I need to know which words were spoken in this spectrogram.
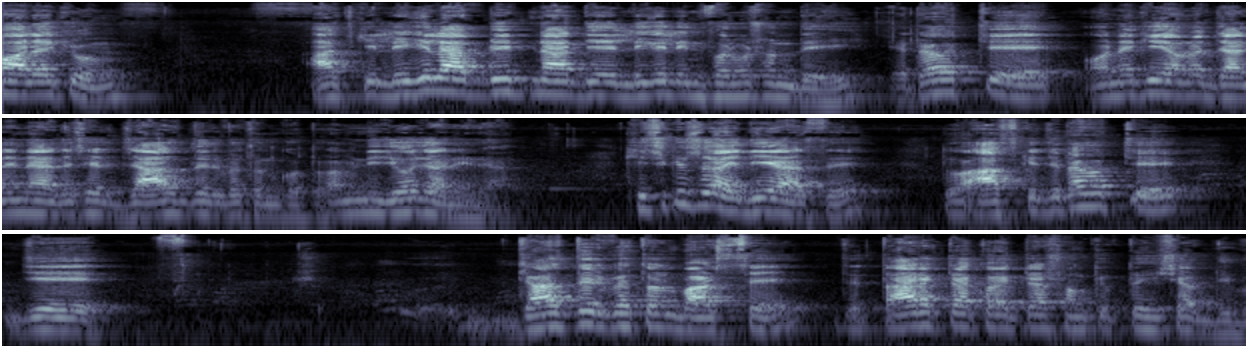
আলাইকুম। আজকে লিগেল আপডেট না দিয়ে লিগেল ইনফরমেশন দেই। এটা হচ্ছে, অনেকেই আমরা জানি না দেশের জাজদের বেতন কত। আমি নিজেও জানি না। কিছু কিছু আইডিয়া আছে। তো আজকে যেটা হচ্ছে যে জাজদের বেতন বাড়ছে, যে তার একটা কয়েকটা সংক্ষিপ্ত হিসাব দিব।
